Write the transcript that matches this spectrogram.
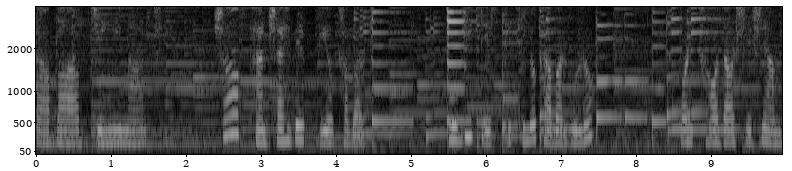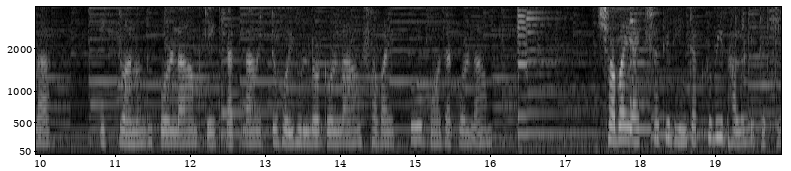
কাবাব, চিংড়ি মাছ, সব খান সাহেবের প্রিয় খাবার। খুবই টেস্টি ছিল খাবারগুলো। পরে খাওয়া দাওয়া শেষে আমরা একটু আনন্দ করলাম, কেক কাটলাম, একটু হই হুল্লোড় করলাম, সবাই খুব মজা করলাম। সবাই একসাথে দিনটা খুবই ভালো কেটেছে।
